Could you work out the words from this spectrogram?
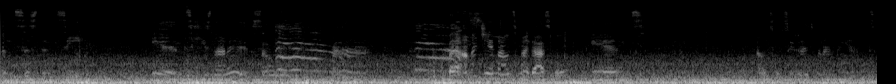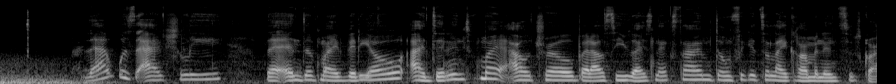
Consistency. And he's not it. So. But I'm gonna jam out to my gospel and I'll talk to you guys when I'm that was actually the end of my video. I didn't do my outro, but I'll see you guys next time. Don't forget to like, comment, and subscribe.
